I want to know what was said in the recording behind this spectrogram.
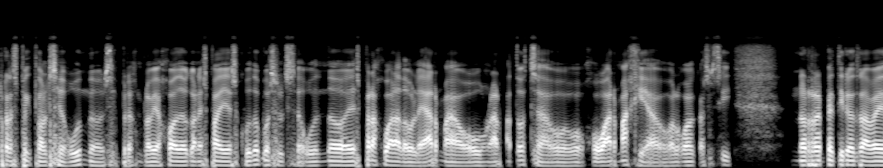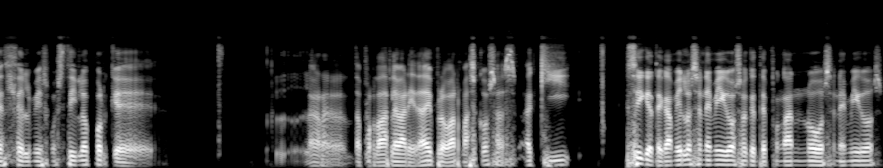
respecto al segundo. Si por ejemplo había jugado con espada y escudo, pues el segundo es para jugar a doble arma o un arma tocha o jugar magia o algo así. No repetir otra vez el mismo estilo porque por darle variedad y probar más cosas. Aquí sí que te cambien los enemigos o que te pongan nuevos enemigos,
